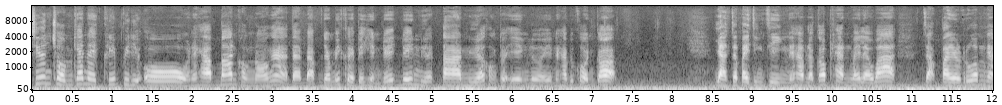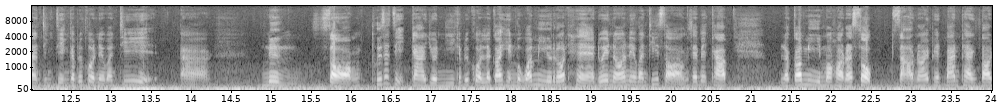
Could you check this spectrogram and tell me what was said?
ชื่นชมแค่ในคลิปวิดีโอนะครับบ้านของน้องอะ่ะแต่แบบยังไม่เคยไปเห็นด้วยด้วยเนื้อตาเนื้อของตัวเองเลยนะครับ ทุกคนก็อยากจะไปจริง ๆนะครับ แล้วก็แพลนไว้แล้วว่าจะไปร่วมงานจริง ๆ ครับทุกคนในวันที่หนึ่งสองพฤศจิกายนนี้ครับทุกคนแล้วก็เห็นบอกว่ามีรถแห่ด้วยเนาะในวันที่ 2 ใช่ไหมครับ แล้วก็มีมหรสพสาวน้อยเพชรบ้านแพงตอน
